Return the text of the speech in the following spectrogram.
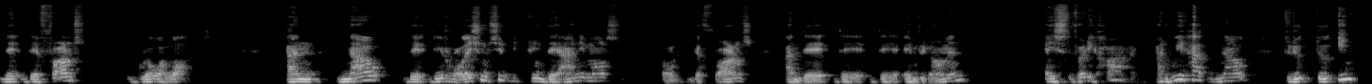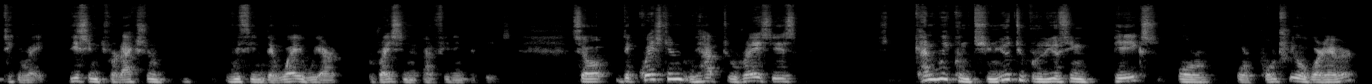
the, the farms grow a lot. And now the, the relationship between the animals or the farms and the, the, the environment is very high. And we have now to, to integrate this interaction within the way we are raising and feeding the pigs. So the question we have to raise is, can we continue to producing pigs or, or poultry or whatever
